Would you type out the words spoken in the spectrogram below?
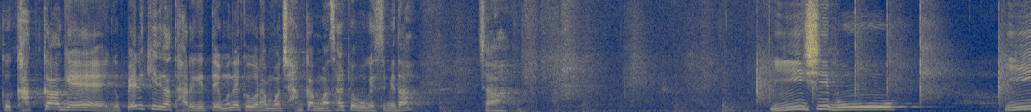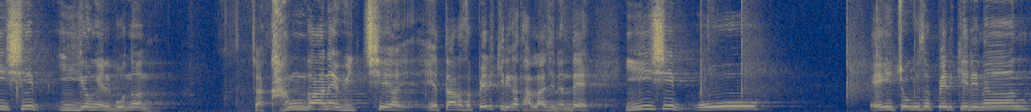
그 각각의 그 뺄 길이가 다르기 때문에 그걸 한번 잠깐만 살펴보겠습니다. 자, 25, 22경 엘보는 자, 강간의 위치에 따라서 뺄 길이가 달라지는데 25 A 쪽에서 뺄 길이는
